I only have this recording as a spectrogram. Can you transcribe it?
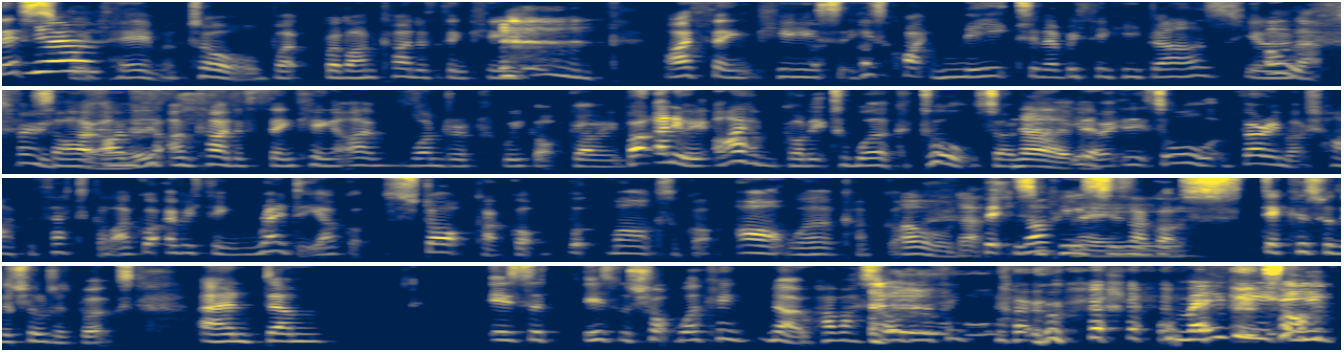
this with him at all, but but I'm kind of thinking. Hmm, I think he's he's quite neat in everything he does. You know, oh, that's very so I, am I'm, I'm kind of thinking. I wonder if we got going, but anyway, I haven't got it to work at all. So no. you know, it's all very much hypothetical. I've got everything ready. I've got stock. I've got bookmarks. I've got artwork. I've got oh, bits lovely. and pieces. I've got stickers for the children's books, and um, is the is the shop working? No. Have I sold anything? No. maybe so I'm,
